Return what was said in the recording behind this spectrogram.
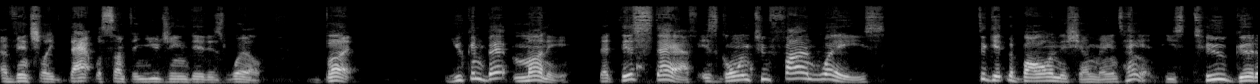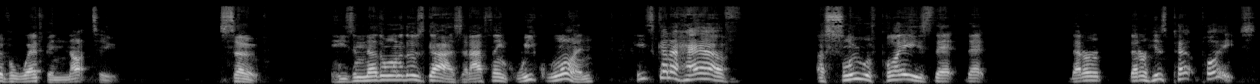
eventually that was something Eugene did as well. But you can bet money that this staff is going to find ways to get the ball in this young man's hand. He's too good of a weapon not to. So he's another one of those guys that I think week one, he's going to have a slew of plays that that that are that are his pet plays.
